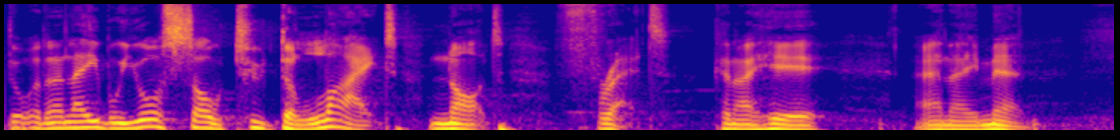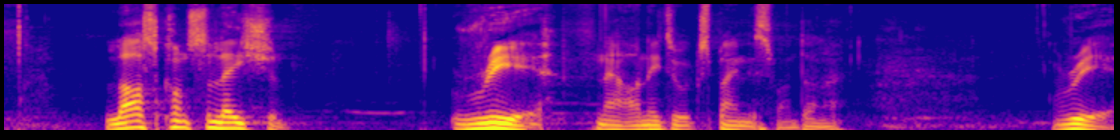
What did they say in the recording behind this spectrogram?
that would enable your soul to delight, not fret. Can I hear an amen? Last consolation rear. Now, I need to explain this one, don't I? Rear.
